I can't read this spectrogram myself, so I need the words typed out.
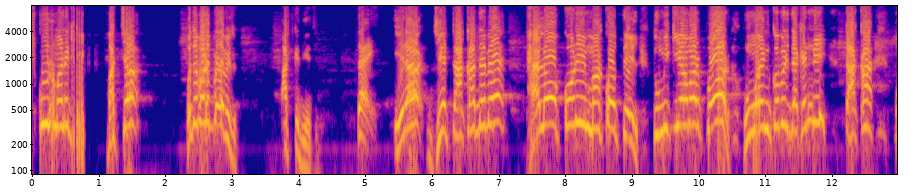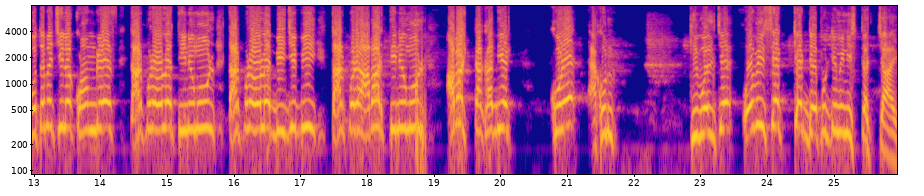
স্কুল মানে কি? বাচ্চা হতে পারে আটকে দিয়েছে। তাই এরা যে টাকা দেবে, ফেলো করি মাকো তেল। তুমি কি আমার পর? হুমায়ুন কবির দেখেননি? টাকা প্রথমে ছিল কংগ্রেস, তারপরে হলো তৃণমূল, তারপরে হলো বিজেপি, তারপরে আবার তৃণমূল, আবার টাকা দিয়ে করে এখন কি বলছে? অভিষেককে ডেপুটি মিনিস্টার চায়,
